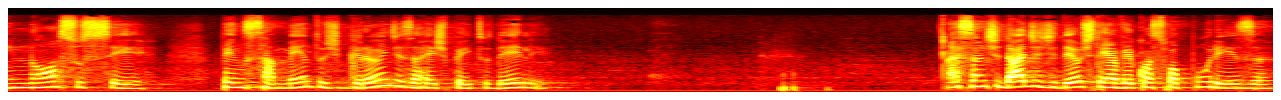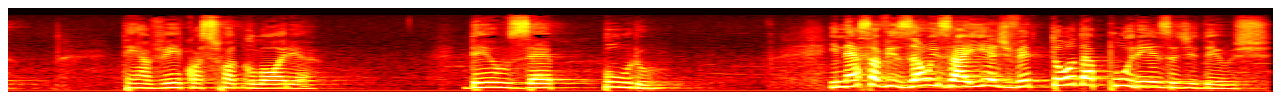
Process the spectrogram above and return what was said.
em nosso ser pensamentos grandes a respeito dele? A santidade de Deus tem a ver com a sua pureza tem a ver com a sua glória. Deus é puro. E nessa visão, Isaías vê toda a pureza de Deus,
